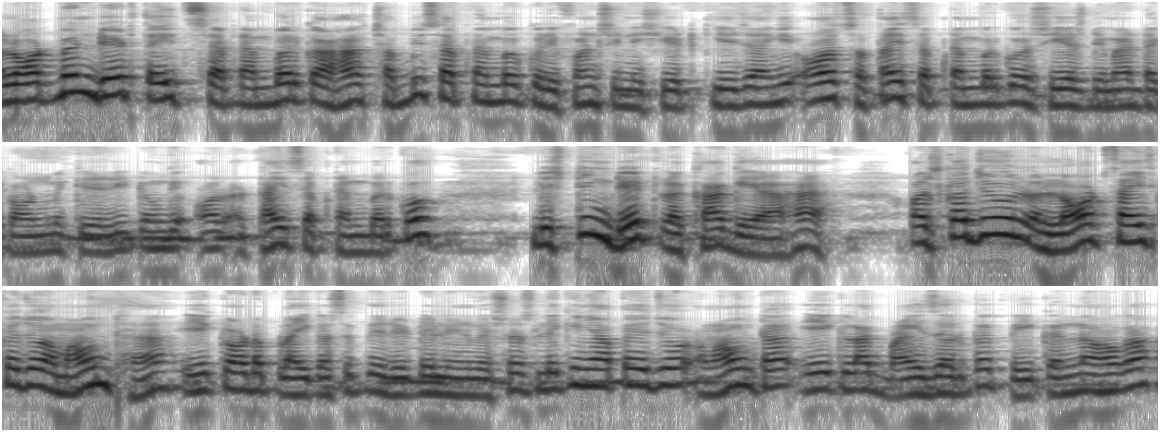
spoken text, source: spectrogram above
अलॉटमेंट डेट तेईस सितंबर का है। छब्बीस सितंबर को रिफंड्स इनिशिएट किए जाएँगे और सत्ताईस सितंबर को शेयर्स डिमांड अकाउंट में क्रेडिट होंगे और अट्ठाईस सितंबर को लिस्टिंग डेट रखा गया है। और इसका जो लॉट साइज़ का जो अमाउंट है, एक लॉट अप्लाई कर सकते हैं रिटेल इन्वेस्टर्स लेकिन यहाँ पे जो अमाउंट है, एक लाख बाईस हज़ार रुपये पे करना होगा।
